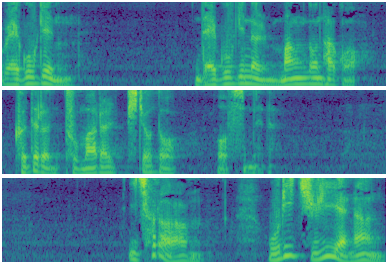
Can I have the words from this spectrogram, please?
외국인, 내국인을 막론하고 그들은 두말할 필요도 없습니다. 이처럼 우리 주위에는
